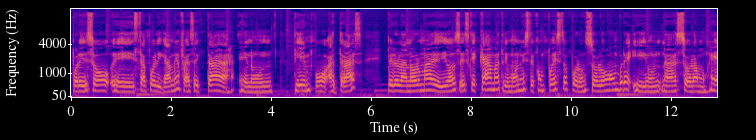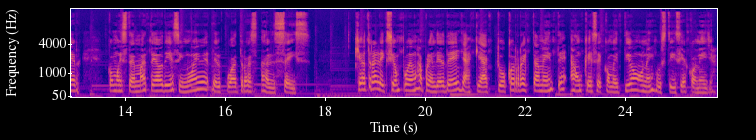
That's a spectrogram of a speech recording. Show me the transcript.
Por eso eh, esta poligamia fue aceptada en un tiempo atrás, pero la norma de Dios es que cada matrimonio esté compuesto por un solo hombre y una sola mujer, como está en Mateo 19 del 4 al 6. ¿Qué otra lección podemos aprender de ella? Que actuó correctamente aunque se cometió una injusticia con ella.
